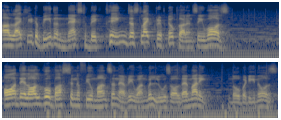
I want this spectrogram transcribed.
are likely to be the next big thing just like cryptocurrency was. Or they'll all go bust in a few months and everyone will lose all their money. Nobody knows.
